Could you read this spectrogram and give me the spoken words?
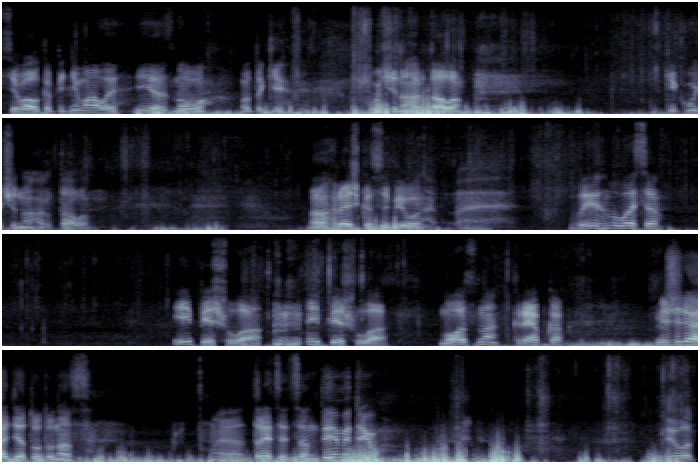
сівалка піднімали і знову отакі кучі нагортала. Такі кучі нагортала. А гречка собі вон вигнулася і пішла. І пішла. Моцна, крепка. Міжряддя тут у нас е, 30 сантиметрів. І от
